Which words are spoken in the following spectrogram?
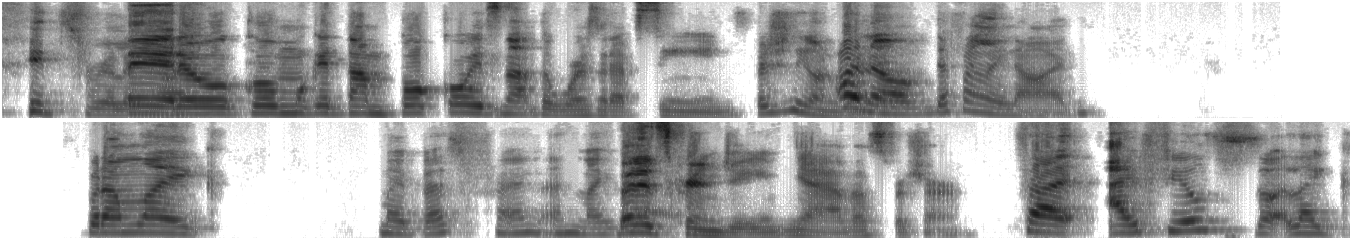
It's really. not. pero como que tampoco it's not the worst that I've seen, especially on Oh Reddit. no, definitely not. But I'm like, my best friend and my. But it's cringy. Yeah, that's for sure. So I, I feel so like.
